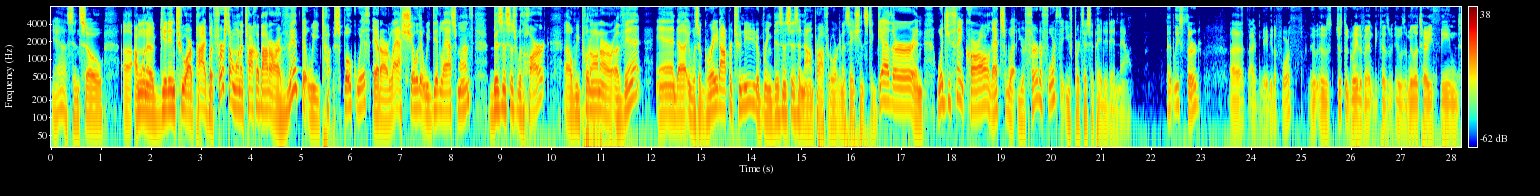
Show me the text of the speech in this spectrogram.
Yes, and so uh, I want to get into our pod, but first I want to talk about our event that we t- spoke with at our last show that we did last month, Businesses with Heart. Uh, we put on our event. And uh, it was a great opportunity to bring businesses and nonprofit organizations together. And what'd you think, Carl? That's what your third or fourth that you've participated in now. At least third, uh, I, maybe the fourth. It, it was just a great event because it was a military themed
